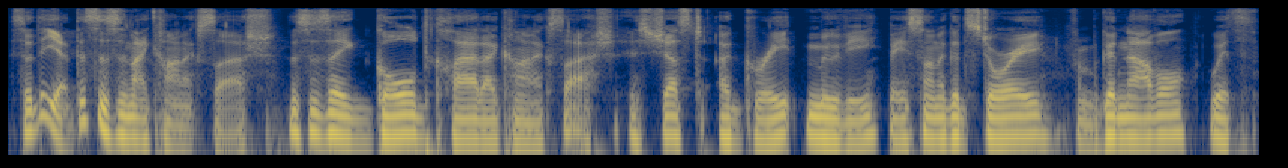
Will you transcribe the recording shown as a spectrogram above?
So the, yeah, this is an iconic slash. This is a gold clad iconic slash. It's just a great movie based on a good story from a good novel with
